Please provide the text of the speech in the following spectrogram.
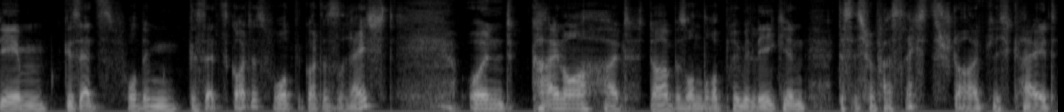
dem Gesetz, vor dem Gesetz Gottes, vor Gottes Recht. Und keiner hat da besondere Privilegien. Das ist schon fast Rechtsstaatlichkeit,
